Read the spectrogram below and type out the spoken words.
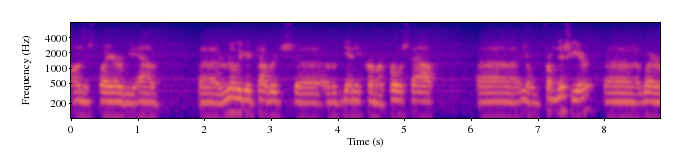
on this player. We have really good coverage uh, of beginning from our pro staff. Uh, you know, from this year, where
